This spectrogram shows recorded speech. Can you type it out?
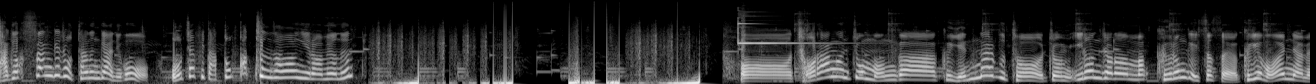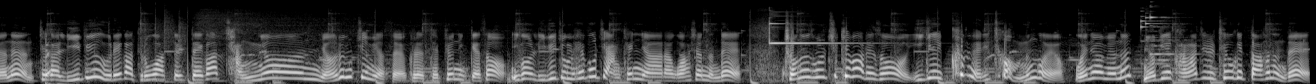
가격 싼 게 좋다는 게 아니고 어차피 다 똑같은 상황이라면은 어, 저랑은 좀 뭔가 그 옛날부터 좀 이런저런 막 그런 게 있었어요. 그게 뭐였냐면은 제가 리뷰 의뢰가 들어왔을 때가 작년 여름쯤이었어요. 그래서 대표님께서 이걸 리뷰 좀 해보지 않겠냐라고 하셨는데 저는 솔직히 말해서 이게 큰 메리트가 없는 거예요. 왜냐하면은 여기에 강아지를 태우겠다 하는데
